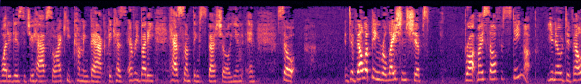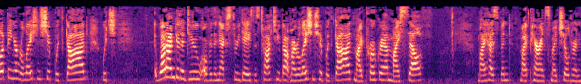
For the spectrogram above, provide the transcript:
what it is that you have, so I keep coming back because everybody has something special. You know, and so developing relationships brought my self-esteem up. You know, developing a relationship with God, which what I'm going to do over the next three days is talk to you about my relationship with God, my program, myself, my husband, my parents, my children,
